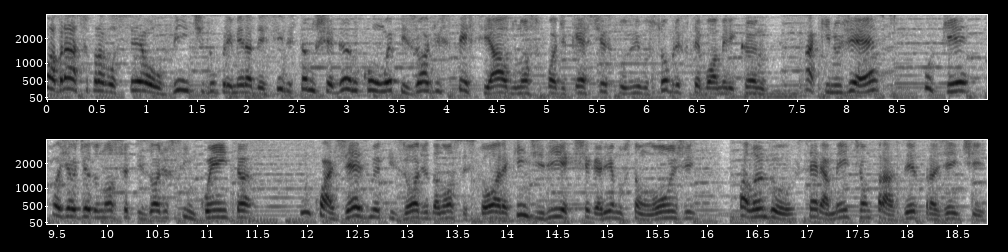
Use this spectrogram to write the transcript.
Um abraço para você, ouvinte do Primeira Descida. Estamos chegando com um episódio especial do nosso podcast exclusivo sobre futebol americano aqui no GE, porque hoje é o dia do nosso episódio 50, 50 episódio da nossa história. Quem diria que chegaríamos tão longe? Falando seriamente, é um prazer para a gente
